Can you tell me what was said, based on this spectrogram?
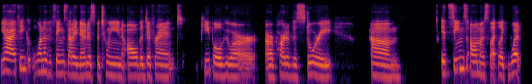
Yeah, I think one of the things that I noticed between all the different people who are are part of this story, um, it seems almost like like what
